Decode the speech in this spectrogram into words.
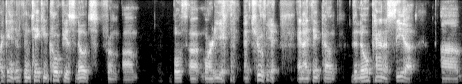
again have been taking copious notes from um, both uh, Martí and Julian. And I think um, the no panacea um,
